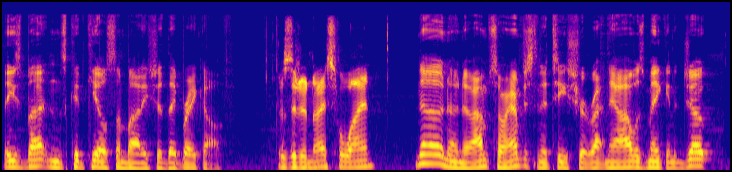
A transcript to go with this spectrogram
these buttons could kill somebody should they break off. is it a nice Hawaiian? No, no, no. I'm sorry. I'm just in a t-shirt right now. I was making a joke.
